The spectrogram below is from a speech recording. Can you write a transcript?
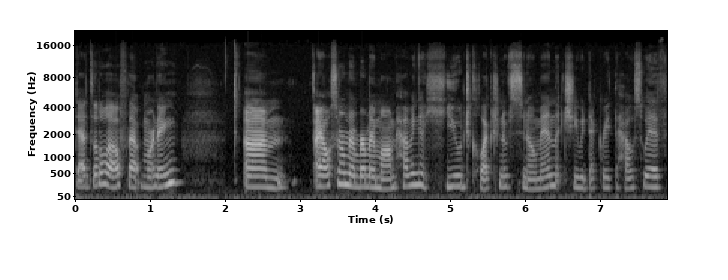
dad's little elf that morning. Um, I also remember my mom having a huge collection of snowmen that she would decorate the house with.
